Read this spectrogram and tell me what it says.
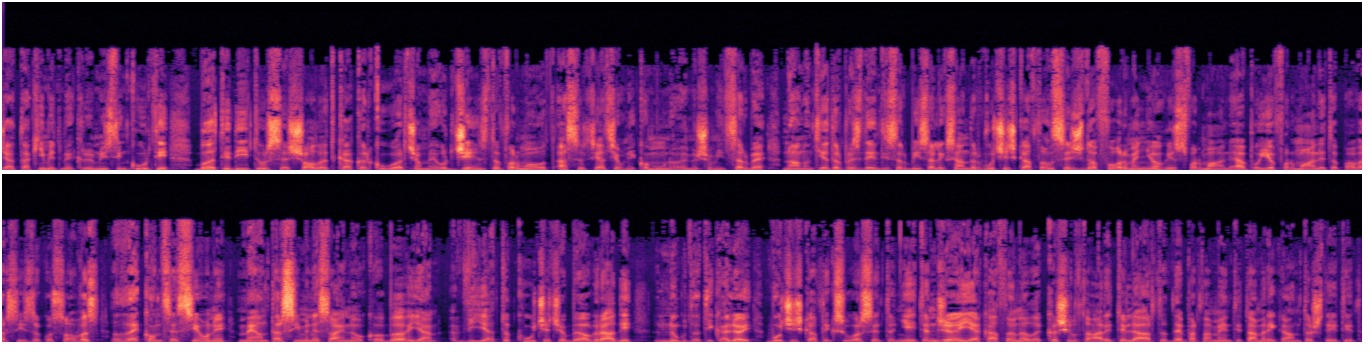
gjatë takimit me kryeministrin Kurti, bëhet e ditur se Chollet ka kërkuar që me urgjencë të formohet Asociacioni i Komunave me Shumicë Sërbe. Në anën tjetër, presidenti i Serbisë, Aleksandër Vuçiq ka thënë se çdo formë e njohjes formale apo joformale të pavarësisë së Kosovës dhe koncesioni me anëtarësimin e saj në OKB janë vija të kuqe që Beogradi nuk do t'i kalojë. Vuçiç ka theksuar se të njëjtën gjë ia ka thënë edhe këshilltarit të lartë të Departamentit amerikan të Shtetit,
